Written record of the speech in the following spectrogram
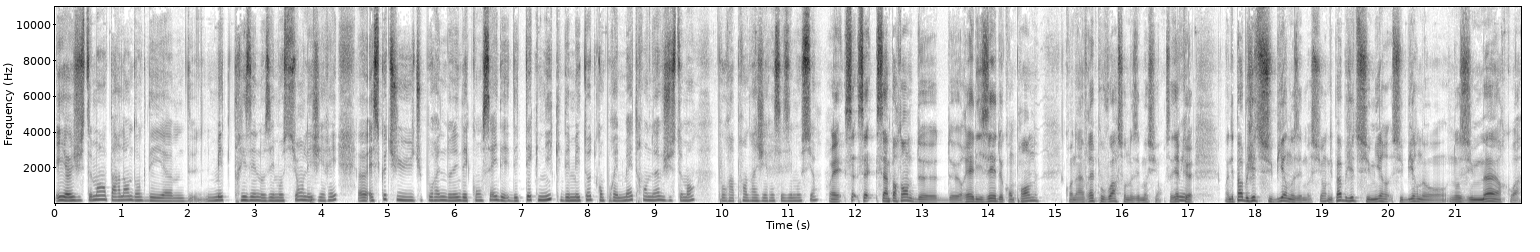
Et euh, justement, en parlant donc des, euh, de maîtriser nos émotions, les gérer, euh, est-ce que tu, tu pourrais nous donner des conseils, des, des techniques, des méthodes qu'on pourrait mettre en œuvre justement pour apprendre à gérer ses émotions? Oui, c'est- important de, de réaliser, de comprendre qu'on a un vrai pouvoir sur nos émotions. C'est-à-dire Oui. que on n'est pas obligé de subir nos émotions, on n'est pas obligé de subir, subir nos, nos humeurs, quoi.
